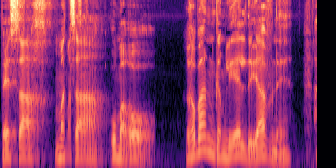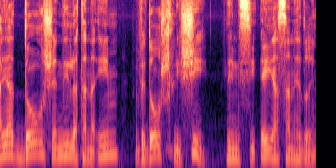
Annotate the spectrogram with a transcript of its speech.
פסח, מצה ומרור. רבן גמליאל דיבנה היה דור שני לתנאים ודור שלישי לנשיאי הסנהדרין.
